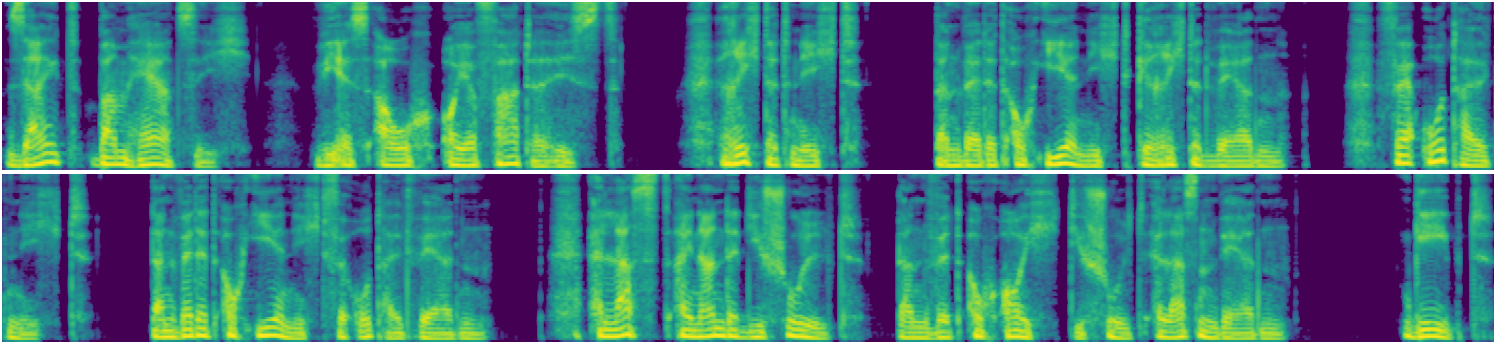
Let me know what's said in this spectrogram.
Seid barmherzig, wie es auch euer Vater ist. Richtet nicht, dann werdet auch ihr nicht gerichtet werden. Verurteilt nicht, dann werdet auch ihr nicht verurteilt werden. Erlasst einander die Schuld, dann wird auch euch die Schuld erlassen werden. Gebt,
